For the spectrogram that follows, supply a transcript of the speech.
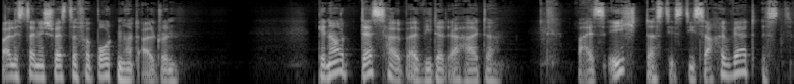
weil es deine Schwester verboten hat, Aldrin. Genau deshalb, erwidert er heiter, weiß ich, dass dies die Sache wert ist.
